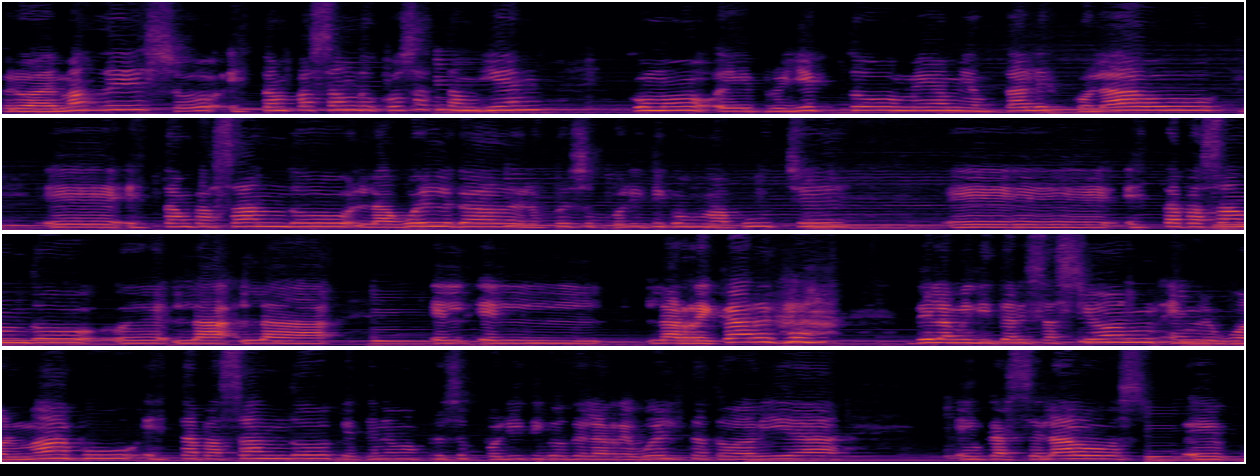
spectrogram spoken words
Pero además de eso, están pasando cosas también como eh, proyectos medioambientales colados, eh, están pasando la huelga de los presos políticos mapuche, eh, está pasando la, la, la, recarga de la militarización en el Gualmapu, está pasando que tenemos presos políticos de la revuelta todavía encarcelados en,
